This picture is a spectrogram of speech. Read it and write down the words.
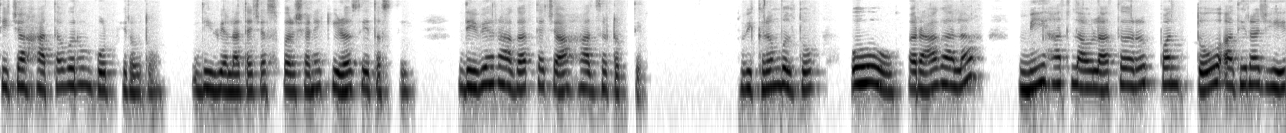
तिच्या हातावरून बोट फिरवतो. दिव्याला त्याच्या स्पर्शाने किळस येत असते. दिव्या रागात त्याच्या हात झटकते. विक्रम बोलतो ओ राग आला? मी हात लावला तर पण तो अधिराजही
